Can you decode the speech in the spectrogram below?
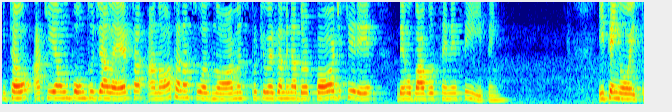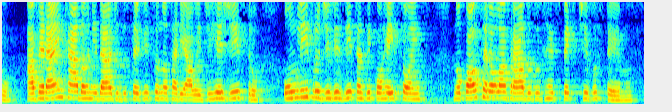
Então, aqui é um ponto de alerta, anota nas suas normas, porque o examinador pode querer derrubar você nesse item. Item 8. Haverá em cada unidade do serviço notarial e de registro um livro de visitas e correições, no qual serão lavrados os respectivos termos.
